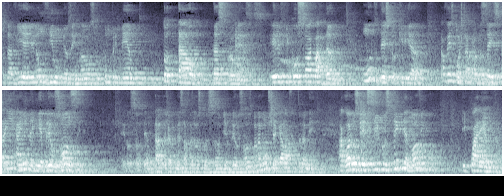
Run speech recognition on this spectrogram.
Todavia, ele não viu, meus irmãos, o cumprimento total das promessas. Ele ficou só aguardando. Um outro texto que eu queria talvez mostrar para vocês está aí, ainda em Hebreus 11. Eu sou tentado já começar a fazer uma exposição de Hebreus 11, mas nós vamos chegar lá futuramente. Agora, os versículos 39 e 40.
